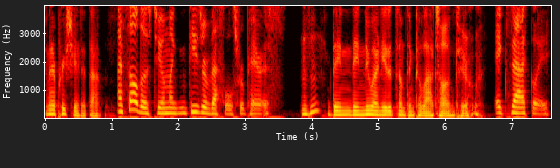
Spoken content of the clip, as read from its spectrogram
And I appreciated that. I saw those two. I'm like, these are vessels for Paris. Hmm They, they knew I needed something to latch on to. Exactly.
